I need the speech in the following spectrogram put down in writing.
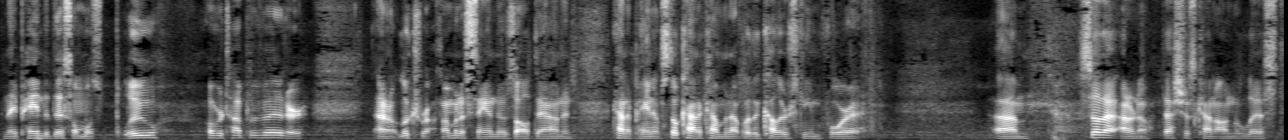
And they painted this almost blue over top of it. Or, I don't know, it looks rough. I'm going to sand those all down and kind of paint them. Still kind of coming up with a color scheme for it. Um, so that, I don't know, that's just kind of on the list.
